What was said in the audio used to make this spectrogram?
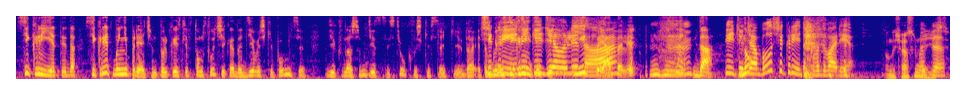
секреты, да. Секрет мы не прячем, только если в том случае, когда девочки, помните, Вик, в нашем детстве стеклышки всякие, да, это были Секретики секретики, делали, и их да. прятали. Мгм. Да. Петя, у Ну, тебя был секретик во дворе? Ну, сейчас у меня есть.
